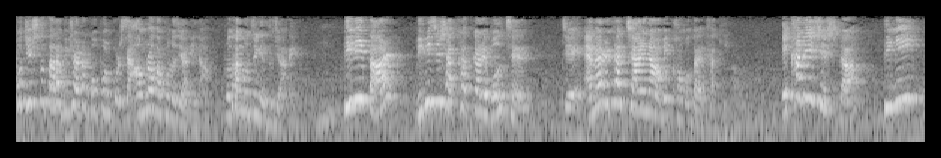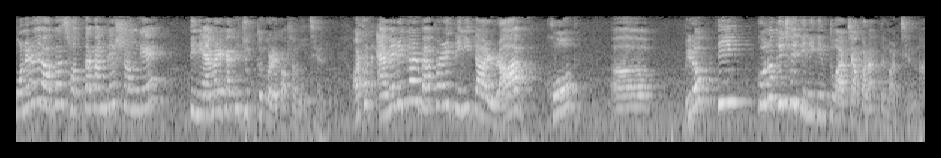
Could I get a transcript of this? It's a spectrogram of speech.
পঁচিশ তো তারা বিষয়টা গোপন করছে, আমরা তখনও জানি না। প্রধানমন্ত্রী কিন্তু জানে। তিনি তার বিবিসি সাক্ষাৎকারে বলছেন যে, আমেরিকা চায় না আমি ক্ষমতায় থাকি। এখানেই শেষটা। তিনি পনেরোই আগস্ট হত্যাকাণ্ডের সঙ্গে তিনি আমেরিকাকে যুক্ত করে কথা বলছেন। অর্থাৎ আমেরিকার ব্যাপারে তিনি তার রাগ, ক্ষোভ বিরক্তি, কোনো কিছুই তিনি কিন্তু আর চাপা রাখতে পারছেন না।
